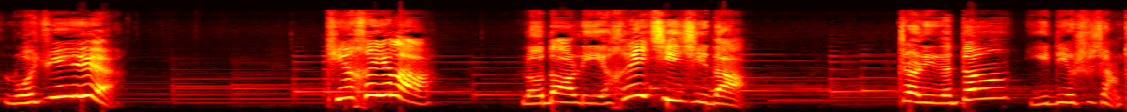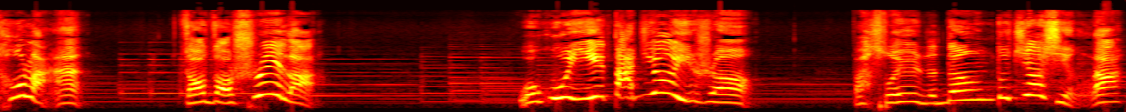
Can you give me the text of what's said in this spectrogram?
罗君月。天黑了，楼道里黑漆漆的，这里的灯一定是想偷懒，早早睡了。我故意大叫一声。把所有的灯都叫醒了，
